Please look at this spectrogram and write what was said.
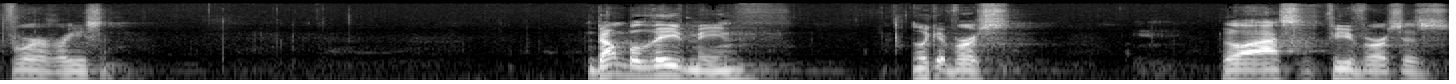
for a reason. Don't believe me? Look at verse, the last few verses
